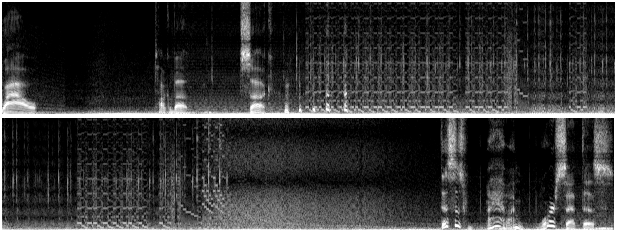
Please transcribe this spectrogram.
Wow. Talk about suck. this is man, I'm worse at this.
